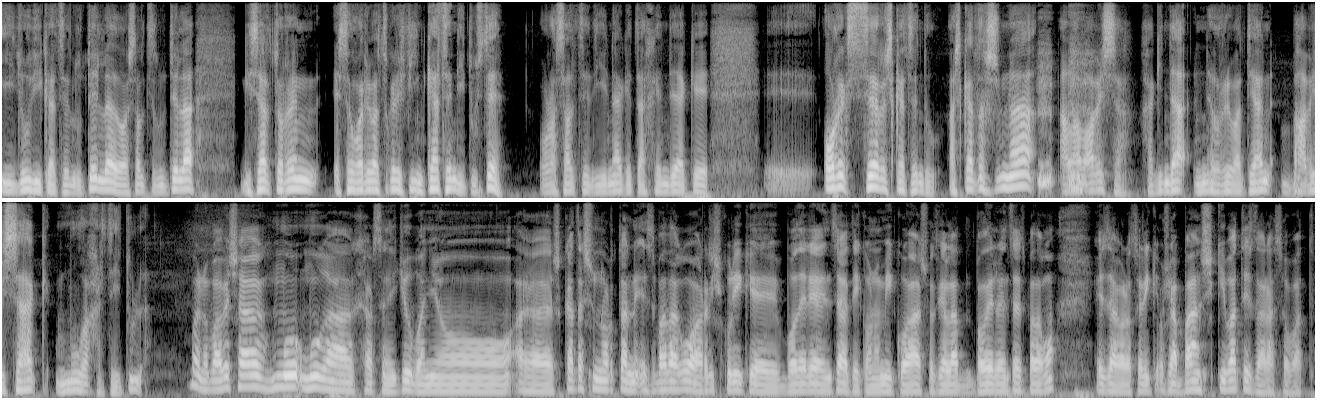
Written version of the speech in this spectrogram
irudikatzen dutela edo asaltzen dutela, gizarte horren ezaugarri batzuk ere finkatzen dituzte. Hora saltzen dienak eta jendeak e, horrek zer eskatzen du. Askatasuna ala babesa. Jakinda neurri batean babesak muga jartzen ditula. Bueno, babesak muga jartzen ditu, baina eh, eskatasun hortan ez badago arriskurik e, boderea entzat, ekonomikoa, soziala, boderea ez badago, ez da garazorik, osea, banski bat ez da arazo bat.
